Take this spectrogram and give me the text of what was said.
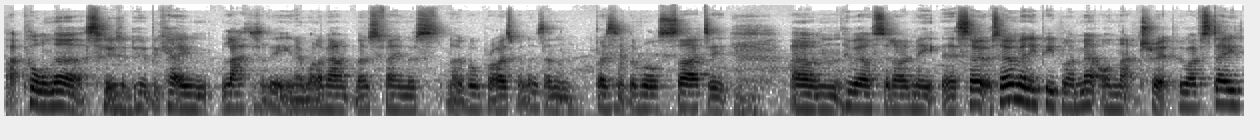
like Paul Nurse, who, who became latterly, you know, one of our most famous Nobel Prize winners and president of the Royal Society. Um, who else did I meet there? So so many people I met on that trip who I've stayed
